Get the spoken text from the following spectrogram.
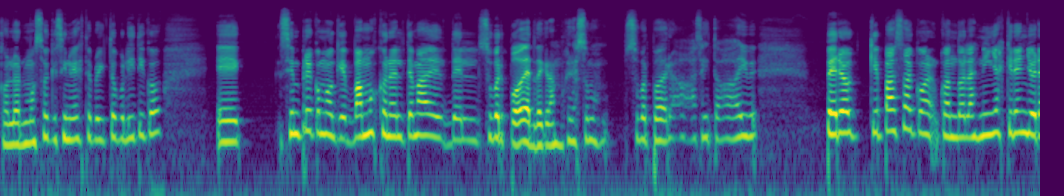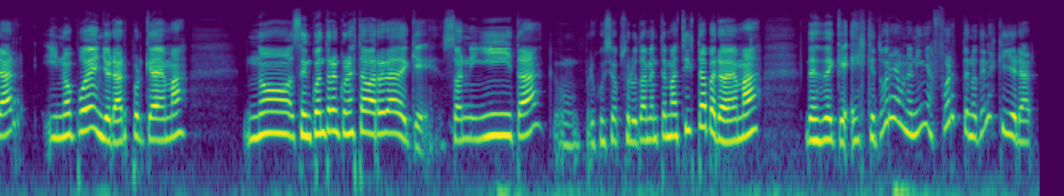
con lo hermoso que significa este proyecto político, siempre como que vamos con el tema del superpoder, de que las mujeres somos superpoderosas y todo. Y, pero, ¿qué pasa cuando las niñas quieren llorar y no pueden llorar? Porque además no se encuentran con esta barrera de que son niñitas, un prejuicio absolutamente machista, pero además desde que es que tú eres una niña fuerte, no tienes que llorar.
